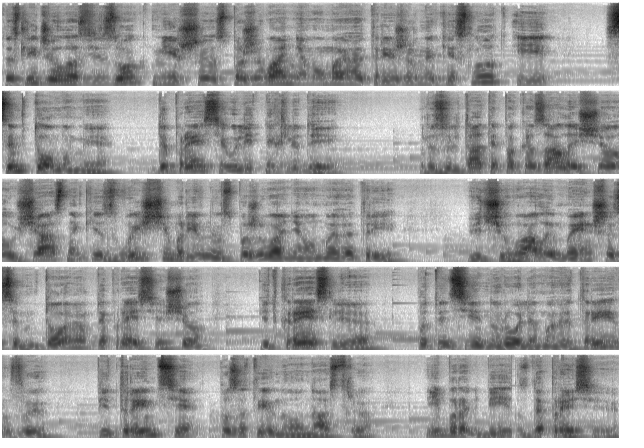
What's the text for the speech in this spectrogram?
досліджувало зв'язок між споживанням омега-3 жирних кислот і симптомами депресії у літніх людей. Результати показали, що учасники з вищим рівнем споживання омега-3 відчували менше симптомів депресії, що підкреслює потенційну роль омега-3 в підтримці позитивного настрою і боротьбі з депресією.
